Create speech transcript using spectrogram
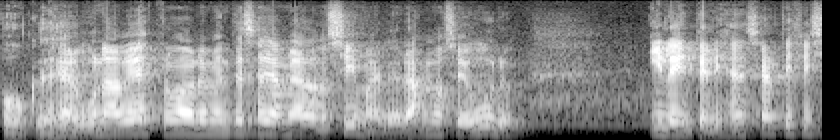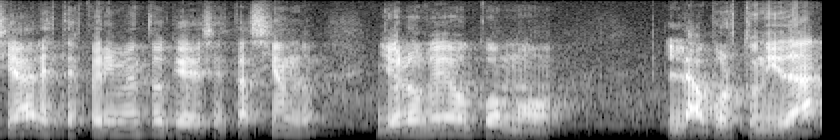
Okay. Que alguna vez probablemente se haya meado encima, el Erasmo seguro. Y la inteligencia artificial, este experimento que se está haciendo, yo lo veo como la oportunidad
